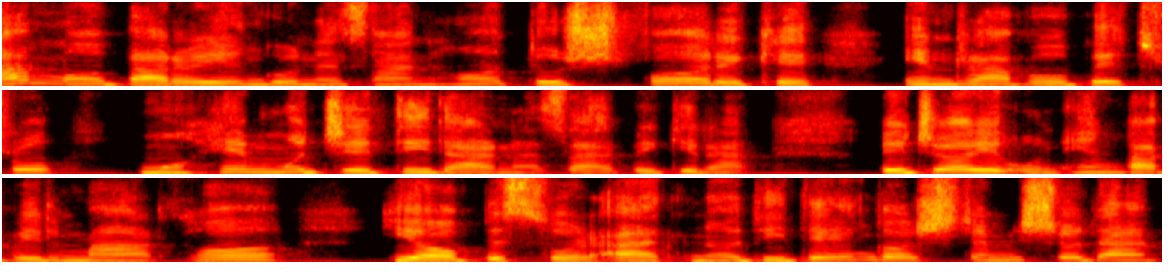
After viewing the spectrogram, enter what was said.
اما برای این گونه زنها دشواره که این روابط رو مهم و جدی در نظر بگیرن. به جای اون این قبیل مردها یا به سرعت نادیده انگاشته می شدن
